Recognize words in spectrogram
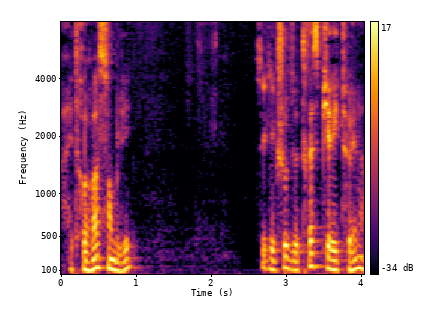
à être rassemblés. C'est quelque chose de très spirituel.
